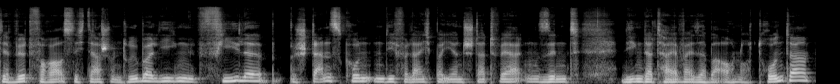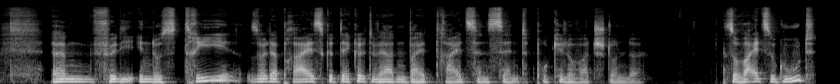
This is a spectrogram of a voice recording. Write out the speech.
der wird voraussichtlich da schon drüber liegen. Viele Bestandskunden, die vielleicht bei ihren Stadtwerken sind, liegen da teilweise aber auch noch drunter. Ähm, für die Industrie soll der Preis gedeckelt werden bei 13 Cent pro Kilowattstunde. Soweit, so gut.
